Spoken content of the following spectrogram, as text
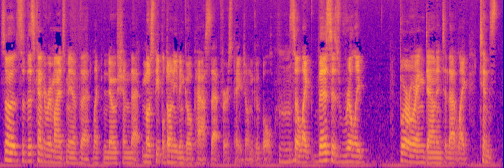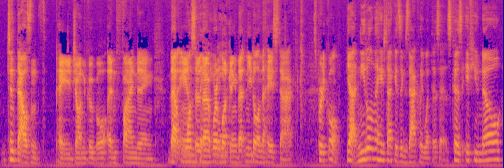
So so this kind of reminds me of that like notion that most people don't even go past that first page on Google. Mhm. So like this is really burrowing down into that like 10 10,000th page on Google and finding that, That answer that we're looking, that needle in the haystack. It's pretty cool. Yeah, needle in the haystack is exactly what this is. Because if you know,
